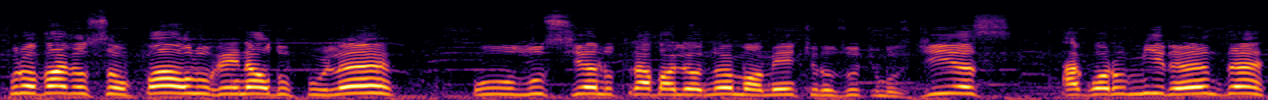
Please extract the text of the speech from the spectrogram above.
Provável São Paulo, Reinaldo Furlan. O Luciano trabalhou normalmente nos últimos dias. Agora o Miranda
